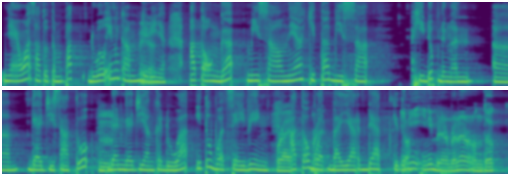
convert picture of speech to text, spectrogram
nyewa satu tempat dual income Iya. jadinya. Atau enggak misalnya kita bisa hidup dengan eh, gaji satu dan gaji yang kedua itu buat saving Hmm. Right, atau buat bayar debt gitu. Ini ini benar-benar untuk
